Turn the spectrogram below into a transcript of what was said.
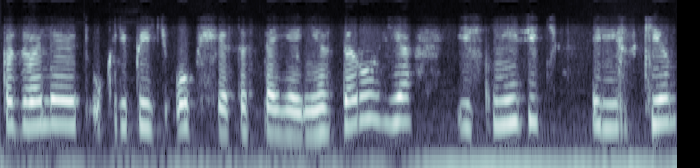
позволяет укрепить общее состояние здоровья и снизить риски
